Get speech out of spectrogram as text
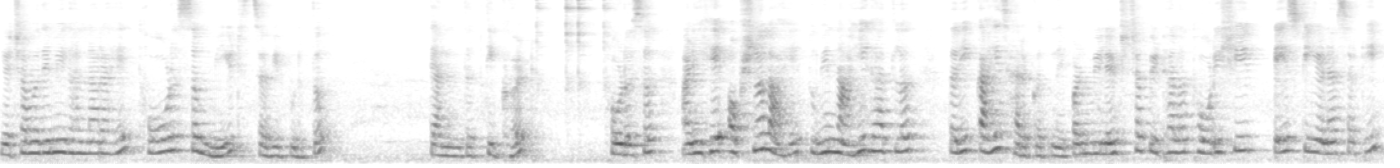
याच्यामध्ये मी घालणार आहे थोडंसं मीठ चवीपुरतं त्यानंतर तिखट थोडंसं. आणि हे ऑप्शनल आहे तुम्ही नाही घातलं तरी काहीच हरकत नाही. पण मिलेट्सच्या पिठाला थोडीशी टेस्ट येण्यासाठी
